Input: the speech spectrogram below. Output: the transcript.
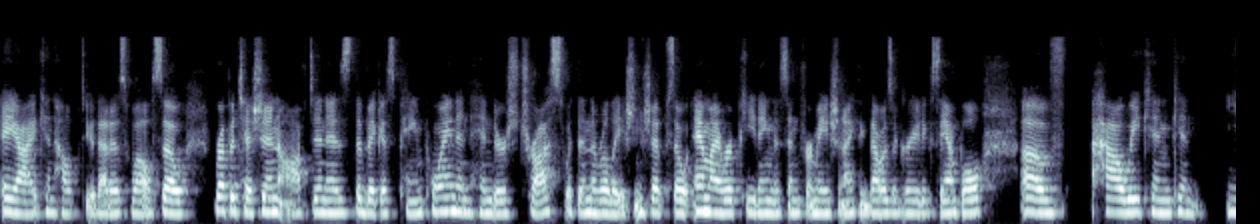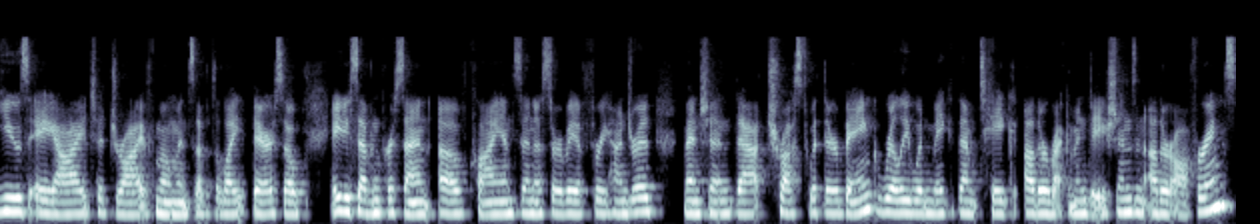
AI can help do that as well. So, repetition often is the biggest pain point and hinders trust within the relationship. So, am I repeating this information? I think that was a great example of how we can can use AI to drive moments of delight there. So 87% of clients in a survey of 300 mentioned that trust with their bank really would make them take other recommendations and other offerings.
